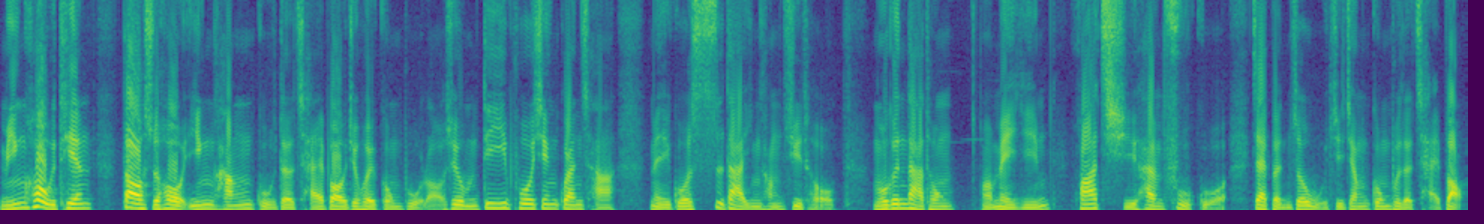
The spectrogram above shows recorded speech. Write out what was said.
明后天到时候银行股的财报就会公布了。所以我们第一波先观察美国四大银行巨头摩根大通啊、美银、花旗和富国在本周五即将公布的财报。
